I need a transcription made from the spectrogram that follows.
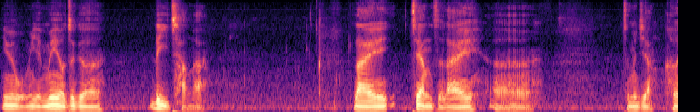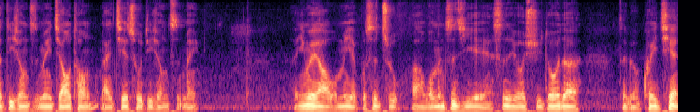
因为我们也没有这个。立场啊，来这样子来呃，怎么讲和弟兄姊妹交通，来接触弟兄姊妹，因为啊，我们也不是主啊，我们自己也是有许多的这个亏欠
